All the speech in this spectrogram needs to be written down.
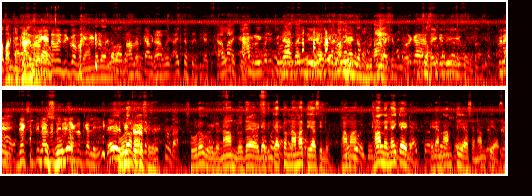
আবার করে আমি এটা আমি জিজ্ঞাসা ছোড়ো গইল নামলো যে এটা কিন্তু এত নামাতেই আসিল থামা থামে নাই এটা এটা নামতেই আছে নামতেই আছে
